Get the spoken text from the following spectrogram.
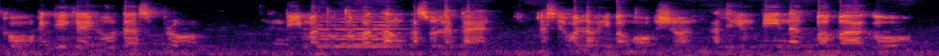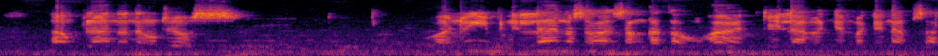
kung hindi kay Judas, bro, hindi matutupad ang kasulatan kasi walang ibang option at hindi nagbabago ang plano ng Diyos. Kung ano yung ipinilano sa sangkatauhan, kailangan niya maganap, sa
